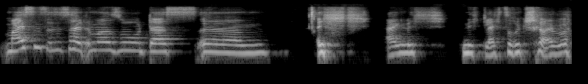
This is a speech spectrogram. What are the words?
meistens ist es halt immer so, dass ähm, ich eigentlich nicht gleich zurückschreibe.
